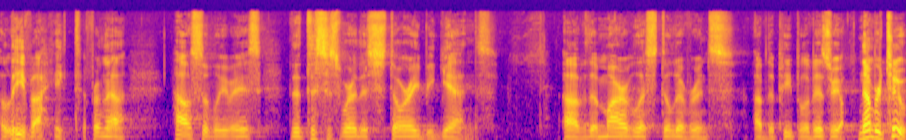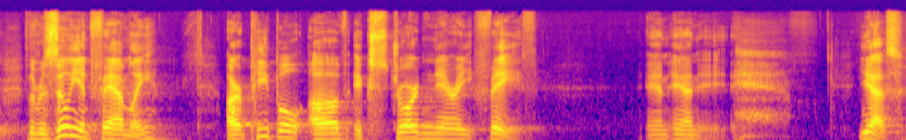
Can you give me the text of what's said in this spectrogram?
a Levite from the house of Levi, is, that this is where this story begins of the marvelous deliverance of the people of Israel. Number two, the resilient family are people of extraordinary faith. And, and yes,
